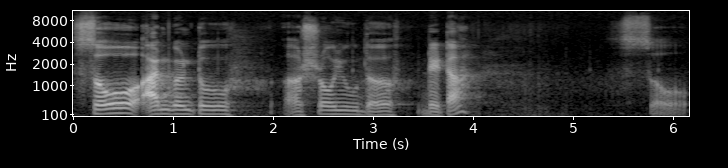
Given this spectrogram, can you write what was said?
So, I am going to uh, show you the data. So,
